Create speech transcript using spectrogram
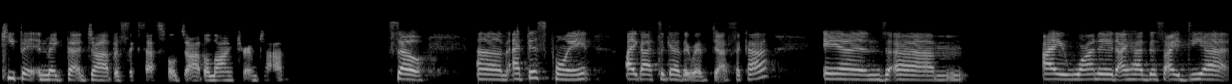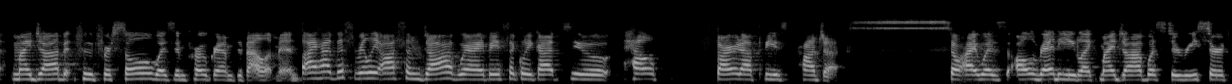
keep it and make that job a successful job a long-term job so um, at this point i got together with jessica and um, I wanted, I had this idea. My job at Food for Soul was in program development. I had this really awesome job where I basically got to help start up these projects. So I was already like, my job was to research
